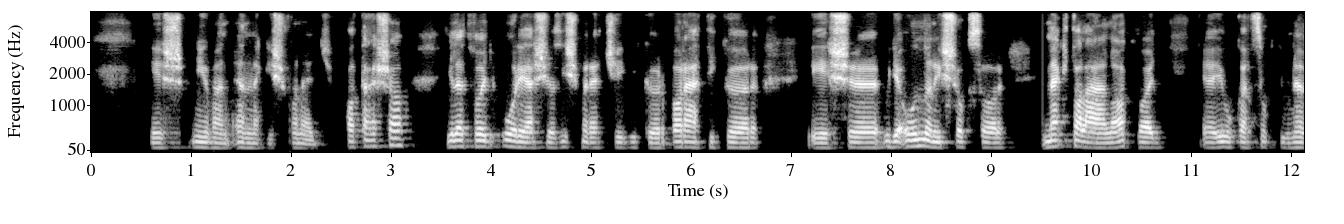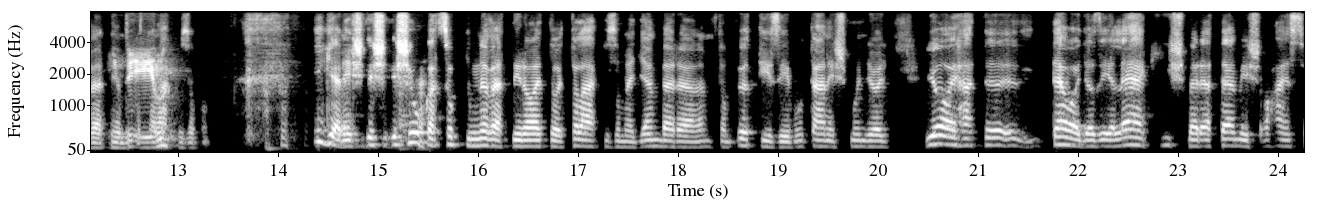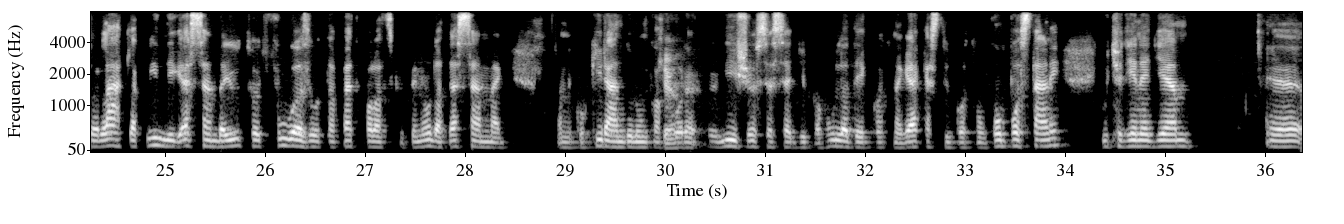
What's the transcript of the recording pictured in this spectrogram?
és nyilván ennek is van egy hatása, illetve hogy óriási az ismeretségi kör, baráti kör, és ugye onnan is sokszor megtalálnak, vagy jókat szoktunk nevetni, amikor találkozok. Igen, és, és, és jókat szoktunk nevetni rajta, hogy találkozom egy emberrel, nem tudom, 5-10 év után, és mondja, hogy jaj, hát te vagy az én lelki ismeretem, és ahányszor látlak, mindig eszembe jut, hogy fú, azóta Pet palackot én oda teszem, meg amikor kirándulunk, akkor mi is összeszedjük a hulladékot, meg elkezdtünk otthon komposztálni, úgyhogy én egy ilyen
